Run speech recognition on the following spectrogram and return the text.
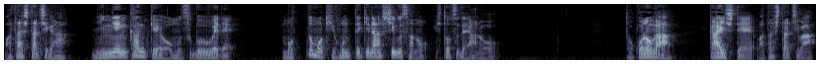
私たちが人間関係を結ぶ上で最も基本的な仕草の一つであろう。ところが、概して私たちは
